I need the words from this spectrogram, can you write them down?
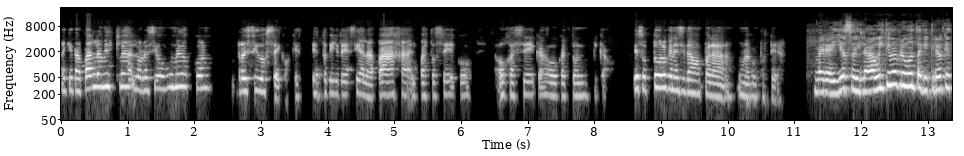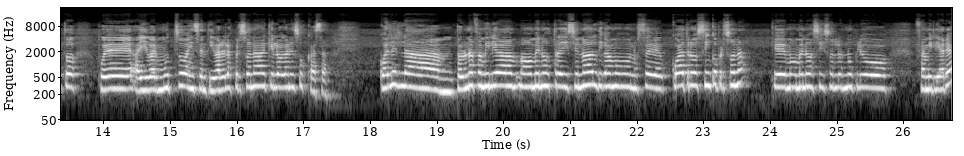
hay que tapar la mezcla, los residuos húmedos con residuos secos, que es esto que yo te decía, la paja, el pasto seco, hojas secas o cartón picado. Eso es todo lo que necesitamos para una compostera. Maravilloso. Y la última pregunta, que creo que esto puede ayudar mucho a incentivar a las personas a que lo hagan en sus casas. ¿Cuál es la, para una familia más o menos tradicional, digamos, no sé, cuatro o cinco personas, que más o menos así son los núcleos familiares,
